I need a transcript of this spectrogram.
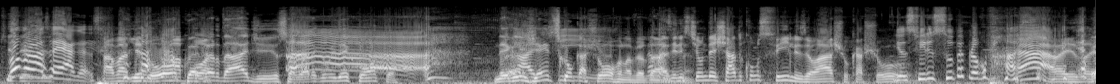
que Vamos pra Las delícia. Vegas. Tava Que louco, é verdade isso, agora que eu me dei conta. Negligentes com o cachorro, na Não, verdade. mas eles né? tinham deixado com os filhos, eu acho, o cachorro. E os filhos super preocupados. Ah, mas aí...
